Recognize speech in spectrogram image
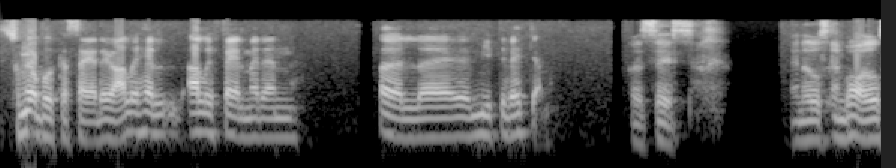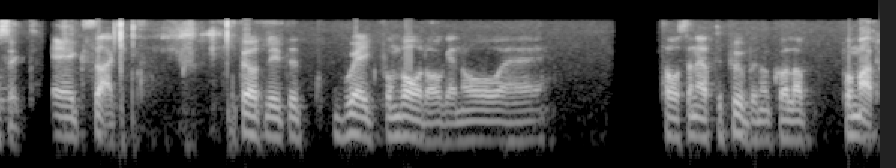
som jag brukar säga, det är ju aldrig, aldrig fel med en öl eh, mitt i veckan. Precis. En, urs en bra ursäkt. Exakt. Få ett litet break från vardagen och eh, ta sig ner till puben och kolla på match.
